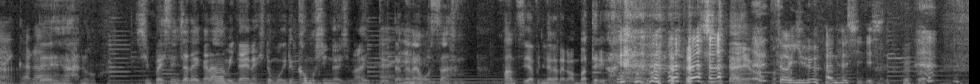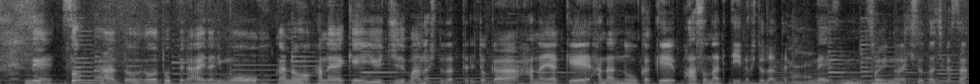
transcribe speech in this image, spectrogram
ないから。ね、あの心配してんじゃないかなみたいな人もいるかもしれないじゃないって、はい。だからおっさんパンツ破りながら頑張ってるよ。よ。そういう話でした。でそんな動画を撮ってる間にも他の花屋系 YouTuber の人だったりとか花屋系花農家系パーソナリティの人だったりね、はい。うんそういうの人たちがさ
